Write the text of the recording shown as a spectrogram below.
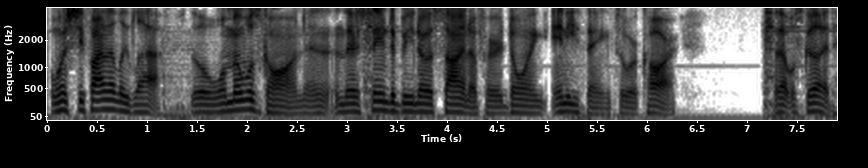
When she finally left, the woman was gone and, there seemed to be no sign of her doing anything to her car. That was good.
